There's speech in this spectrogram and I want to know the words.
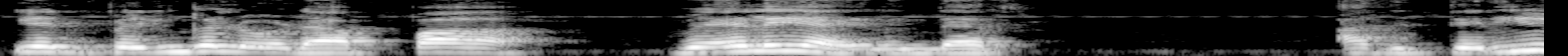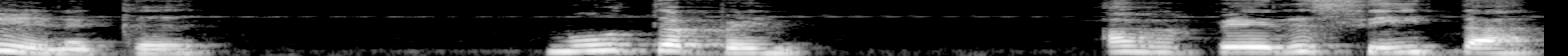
என் பெண்களோட அப்பா வேலையாக இருந்தார். அது தெரியும் எனக்கு. மூத்த பெண். அவள் பேர் சீதா.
